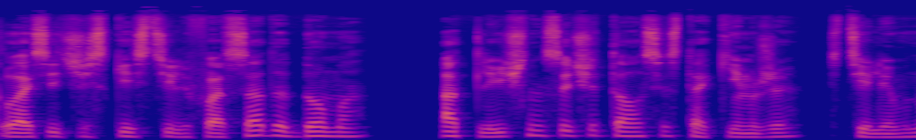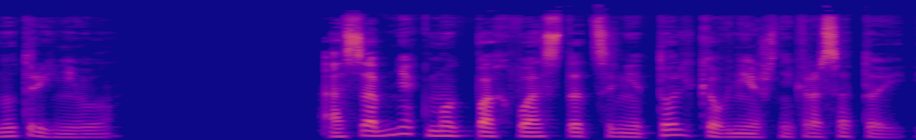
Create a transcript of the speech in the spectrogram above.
Классический стиль фасада дома отлично сочетался с таким же стилем внутри него. Особняк мог похвастаться не только внешней красотой,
